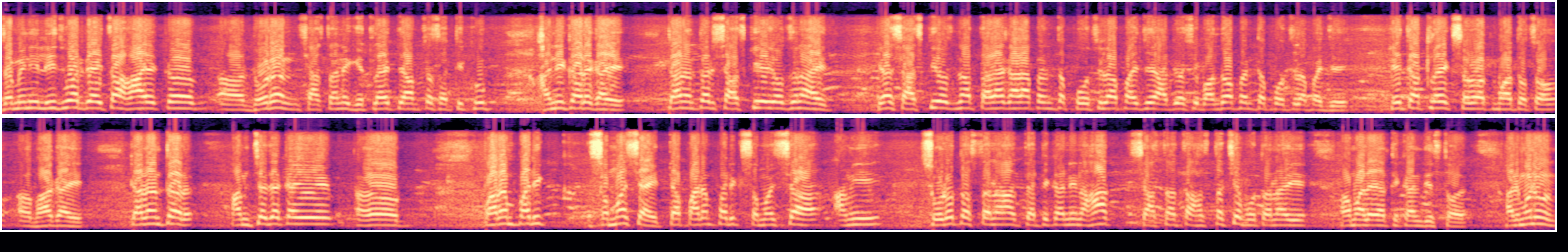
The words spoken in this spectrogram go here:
जमिनी लीजवर द्यायचा हा एक धोरण शासनाने घेतला आहे ते आमच्यासाठी खूप हानिकारक आहे. त्यानंतर शासकीय योजना आहेत. या शासकीय योजना तळागाळापर्यंत पोहोचल्या पाहिजे आदिवासी बांधवापर्यंत पोहोचल्या पाहिजे. हे त्यातला एक सर्वात महत्त्वाचा भाग आहे. त्यानंतर आमच्या ज्या काही पारंपरिक समस्या आहेत त्या पारंपरिक समस्या आम्ही सोडत असताना त्या ठिकाणी नाहक शासनाचा हस्तक्षेप होताना हे आम्हाला या ठिकाणी दिसतोय. आणि म्हणून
